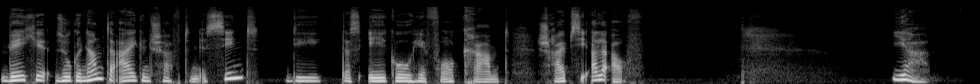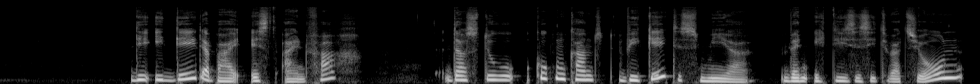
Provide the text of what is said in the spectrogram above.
welche sogenannte Eigenschaften es sind, die das Ego hervorkramt, schreib sie alle auf. Ja, die Idee dabei ist einfach, dass du gucken kannst, wie geht es mir, wenn ich diese Situation,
